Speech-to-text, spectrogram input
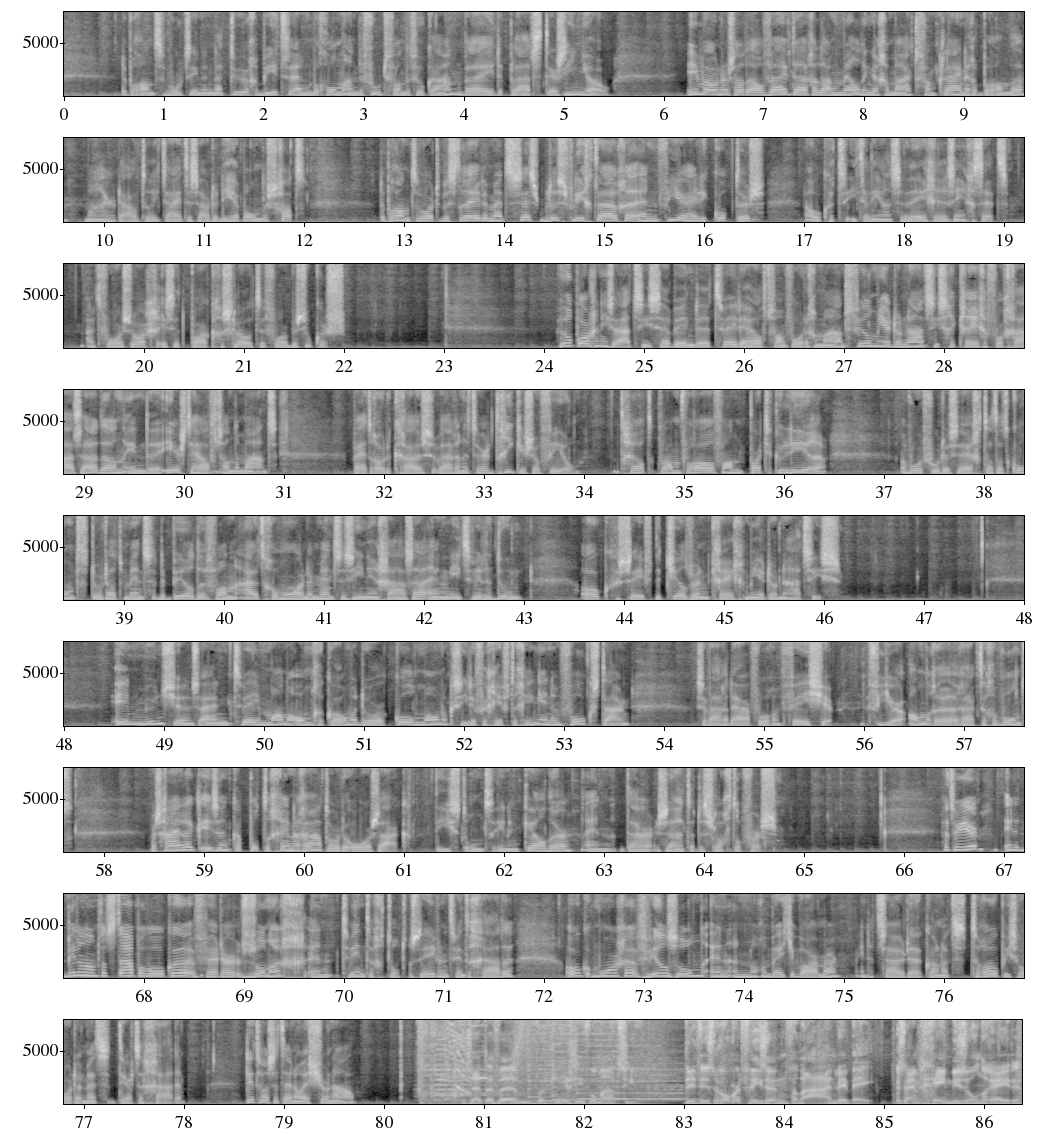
De brand woedt in een natuurgebied en begon aan de voet van de vulkaan bij de plaats Terzigno... Inwoners hadden al vijf dagen lang meldingen gemaakt van kleinere branden... maar de autoriteiten zouden die hebben onderschat. De brand wordt bestreden met zes blusvliegtuigen en vier helikopters. Ook het Italiaanse leger is ingezet. Uit voorzorg is het park gesloten voor bezoekers. Hulporganisaties hebben in de tweede helft van vorige maand... veel meer donaties gekregen voor Gaza dan in de eerste helft van de maand. Bij het Rode Kruis waren het er drie keer zoveel. Het geld kwam vooral van particulieren. Een woordvoerder zegt dat het komt doordat mensen de beelden van uitgehongerde mensen zien in Gaza en iets willen doen. Ook Save the Children kreeg meer donaties. In München zijn twee mannen omgekomen door koolmonoxidevergiftiging in een volkstuin. Ze waren daar voor een feestje. Vier anderen raakten gewond. Waarschijnlijk is een kapotte generator de oorzaak. Die stond in een kelder en daar zaten de slachtoffers. Het weer. In het binnenland wat stapelwolken. Verder zonnig en 20 tot 27 graden. Ook morgen veel zon en nog een beetje warmer. In het zuiden kan het tropisch worden met 30 graden. Dit was het NOS Journaal. ZFM Verkeersinformatie. Dit is Robert Vriesen van de ANWB. Er zijn geen bijzonderheden.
